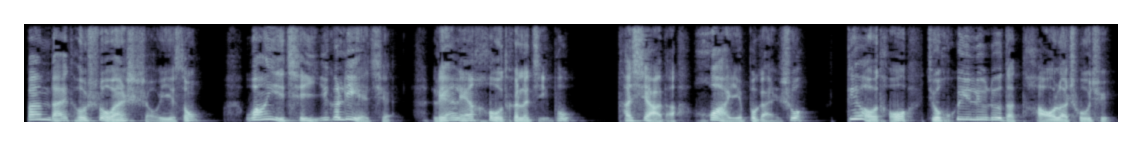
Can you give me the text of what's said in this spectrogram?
班白头说完，手一松，汪一奇一个趔趄，连连后退了几步。他吓得话也不敢说，掉头就灰溜溜的逃了出去。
